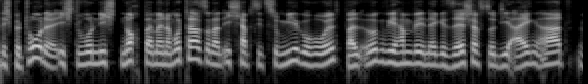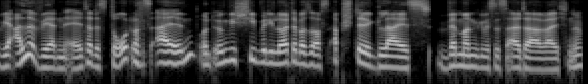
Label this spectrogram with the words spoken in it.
ich betone, ich wohne nicht noch bei meiner Mutter, sondern ich habe sie zu mir geholt, weil irgendwie haben wir in der Gesellschaft so die Eigenart, wir alle werden älter, das droht uns allen. Und irgendwie schieben wir die Leute aber so aufs Abstellgleis, wenn man ein gewisses Alter erreicht. Ne?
